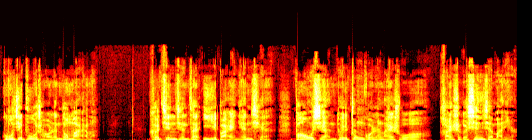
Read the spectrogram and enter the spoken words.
估计不少人都买了。可仅仅在一百年前，保险对中国人来说还是个新鲜玩意儿。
